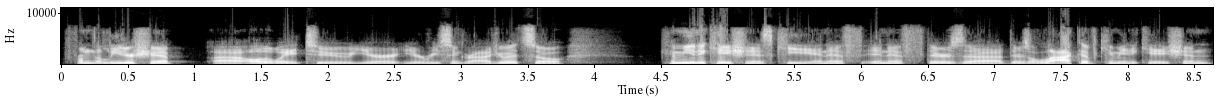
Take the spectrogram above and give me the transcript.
from the leadership uh, all the way to your your recent graduates. So communication is key and if and if there's a there's a lack of communication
